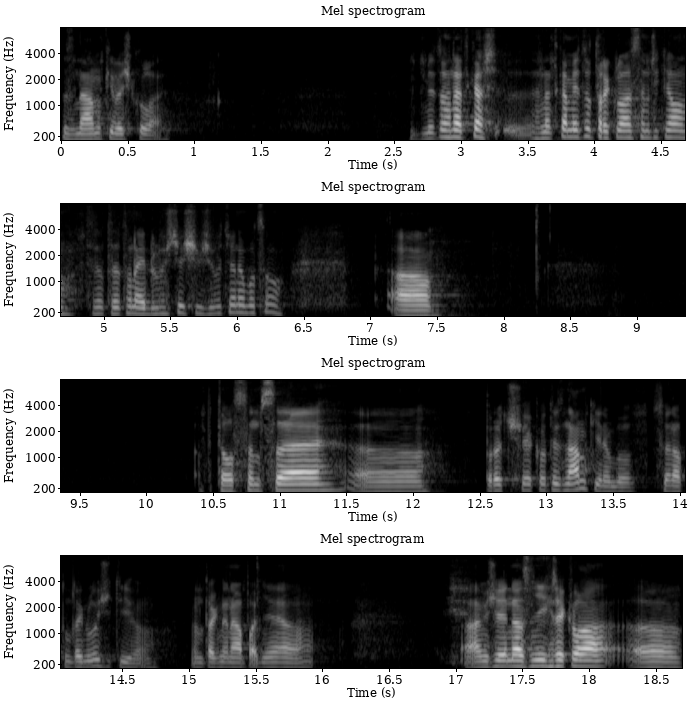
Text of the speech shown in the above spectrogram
Známky ve škole. Mě to hnedka, hnedka mě to trklo a jsem říkal, to, to je to nejdůležitější v životě, nebo co? A ptal jsem se, uh, proč jako ty známky, nebo co je na tom tak důležitýho. No tak nenápadně. A, a vím, že jedna z nich řekla, uh,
